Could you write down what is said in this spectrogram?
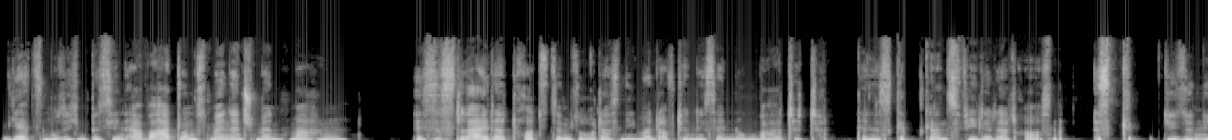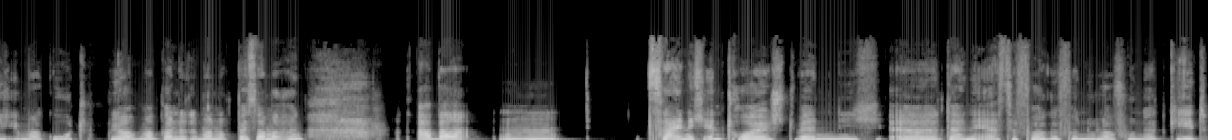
jetzt muss ich ein bisschen Erwartungsmanagement machen. Es ist leider trotzdem so, dass niemand auf deine Sendung wartet. Denn es gibt ganz viele da draußen. Es gibt, die sind nicht immer gut, ja, man kann das immer noch besser machen. Aber mh, mm, sei nicht enttäuscht, wenn nicht äh, deine erste Folge von 0 auf 100 geht.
